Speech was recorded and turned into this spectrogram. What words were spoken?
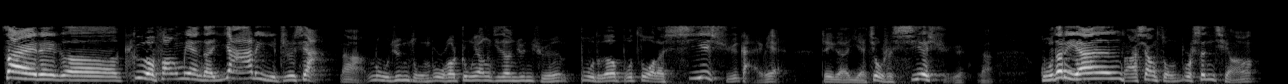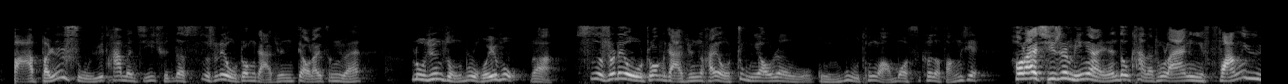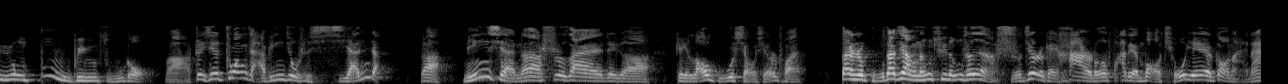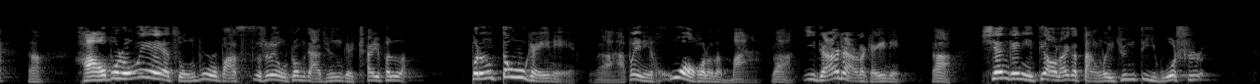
在这个各方面的压力之下啊，陆军总部和中央集团军群不得不做了些许改变。这个也就是些许啊，古德里安啊向总部申请，把本属于他们集群的四十六装甲军调来增援。陆军总部回复是吧？四十六装甲军还有重要任务，巩固通往莫斯科的防线。后来其实明眼人都看得出来，你防御用步兵足够啊，这些装甲兵就是闲着是吧？明显呢是在这个给老古小鞋穿。但是古大将能屈能伸啊，使劲给哈尔德发电报，求爷爷告奶奶啊！好不容易总部把四十六装甲军给拆分了。不能都给你啊！被你霍霍了怎么办？是吧？一点点的给你啊！先给你调来个党卫军帝国师，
